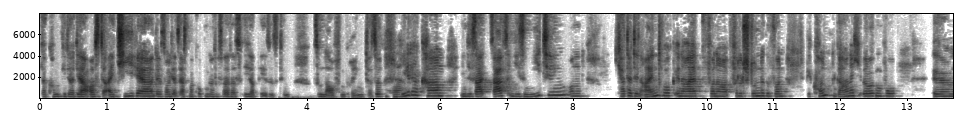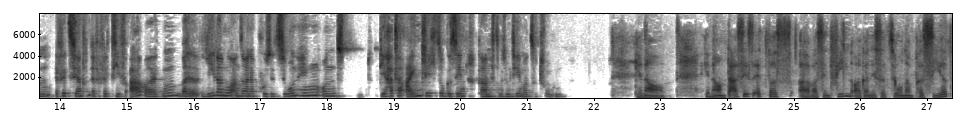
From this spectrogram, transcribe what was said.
da kommt wieder der aus der IT her, der soll jetzt erstmal gucken, dass er das ERP-System zum Laufen bringt. Also ja. jeder kam in die, saß in diesem Meeting und ich hatte den Eindruck innerhalb von einer Viertelstunde gewonnen, wir konnten gar nicht irgendwo ähm, effizient und effektiv arbeiten, weil jeder nur an seiner Position hing und die hatte eigentlich so gesehen gar nichts mit dem Thema zu tun. Genau, genau. Und das ist etwas, äh, was in vielen Organisationen passiert.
